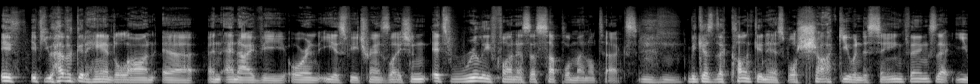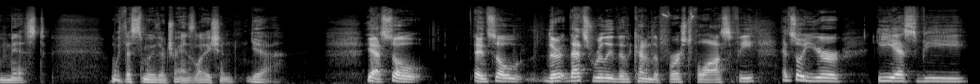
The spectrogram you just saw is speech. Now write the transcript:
if if you have a good handle on uh, an NIV or an ESV translation, it's really fun as a supplemental text because the clunkiness will shock you into seeing things that you missed with a smoother translation. yeah, yeah. So and so there, that's really the kind of the first philosophy. And so your ESV,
